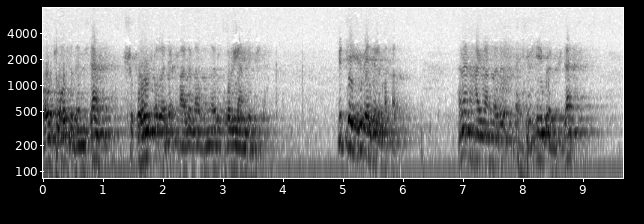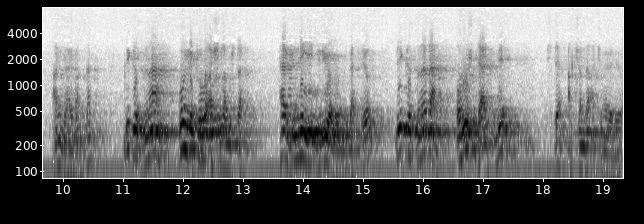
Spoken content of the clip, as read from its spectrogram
Olsa olsa demişler, şu oruç olacak galiba bunları koruyan demişler. Bir tecrübe edelim bakalım. Hemen hayvanları ikiye bölmüşler. Hangi hayvanlar? Bir kısmına bu mikrobu aşılamışlar. Her gün ne yediriyor bunu besliyor. Bir kısmına da oruç tertibi işte akşamdan akşama veriyor.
